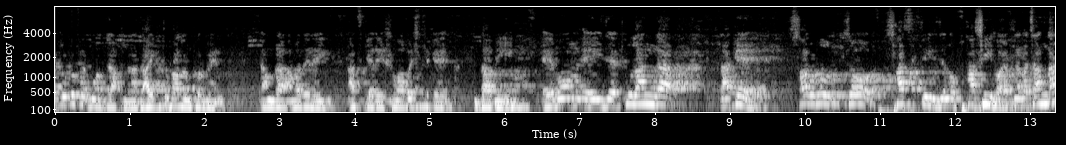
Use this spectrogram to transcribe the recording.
এতটুকুর মধ্যে আপনারা দায়িত্ব পালন করবেন। আমরা আমাদের এই আজকের এই সমাবেশ থেকে দাবি এবং এই যে কুলাঙ্গার, তাকে সর্বোচ্চ শাস্তি যেন ফাঁসি হয়, আপনারা চান না?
